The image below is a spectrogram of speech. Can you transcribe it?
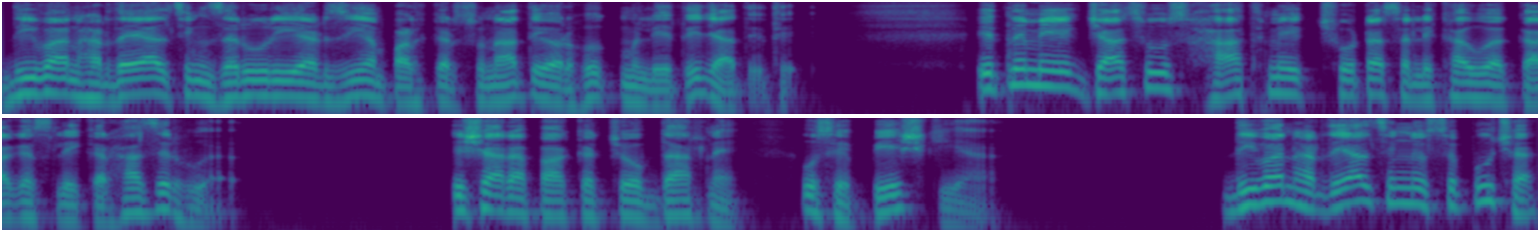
दीवान हरदयाल सिंह ज़रूरी अर्जियाँ पढ़कर सुनाते और हुक्म लेते जाते थे। इतने में एक जासूस हाथ में एक छोटा सा लिखा हुआ कागज़ लेकर हाजिर हुआ। इशारा पाकर चौबदार ने उसे पेश किया। दीवान हरदयाल सिंह ने उससे पूछा,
